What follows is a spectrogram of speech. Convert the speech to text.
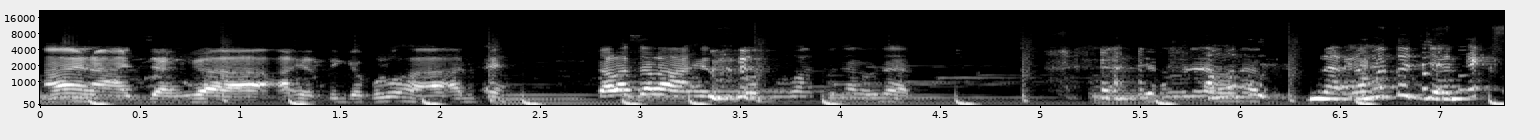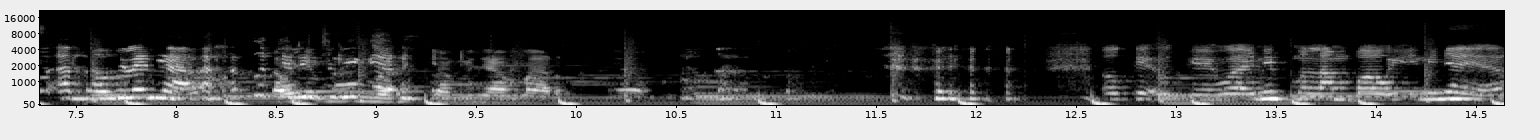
Ah enak aja enggak. Akhir 30-an eh salah salah. Akhir 20-an benar benar. Ya, benar, kamu benar. benar. Kamu tuh Gen X atau milenial? Aku jadi curiga menyamar Oke oke, wah ini melampaui ininya ya,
